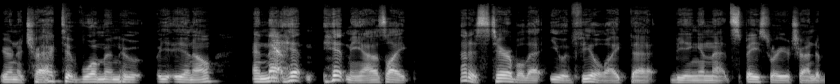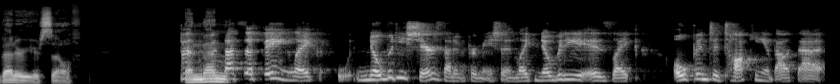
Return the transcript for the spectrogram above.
you're an attractive woman who, you know, and that yep. hit hit me. I was like, that is terrible that you would feel like that being in that space where you're trying to better yourself. But, and then, but that's the thing. Like nobody shares that information. Like nobody is like open to talking about that.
